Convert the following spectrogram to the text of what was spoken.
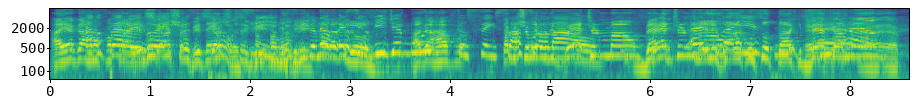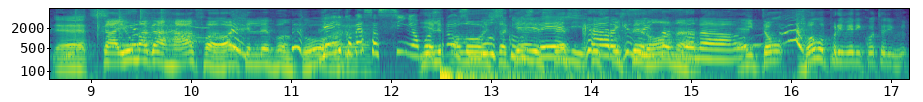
Aí a garrafa pera aí, caiu. do Vê se acha- vê se acha ex-presidente? esse Esse vídeo. é Não, esse maravilhoso. vídeo é A muito garrafa- Tá me sensacional. chamando de beta, irmão! Beta, irmão! Ele fala com sotaque. Beta man. É, é. Caiu uma garrafa a hora que ele levantou. E aí ele olha. começa assim, ó, E ele mostrar os falou, isso aqui músculos é excesso dele. de Cara, que testosterona. sensacional. Então, vamos primeiro, enquanto ele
